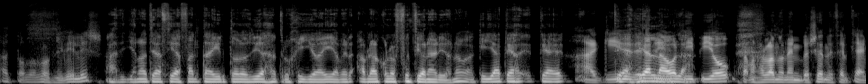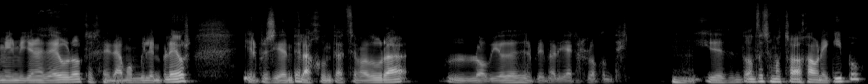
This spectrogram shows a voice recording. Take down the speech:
a todos los niveles. Ah, ya no te hacía falta ir todos los días a Trujillo ahí a, ver, hablar con los funcionarios, ¿no? Aquí ya te, te, Aquí desde el principio estamos hablando de una inversión de cerca de mil millones de euros que generamos mil empleos y el presidente de la Junta de Extremadura lo vio desde el primer día que os lo conté. Y desde entonces hemos trabajado en equipo,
